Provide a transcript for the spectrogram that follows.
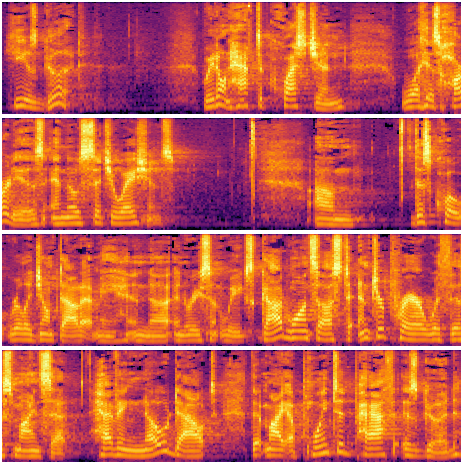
He is good. We don't have to question what His heart is in those situations. Um, this quote really jumped out at me in, uh, in recent weeks. God wants us to enter prayer with this mindset, having no doubt that my appointed path is good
